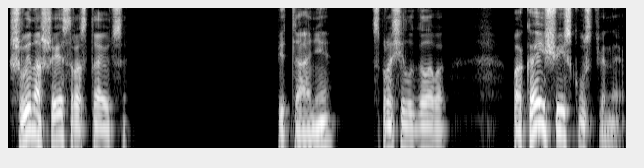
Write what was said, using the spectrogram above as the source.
швы на шее срастаются». «Питание?» — спросила голова. «Пока еще искусственное.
